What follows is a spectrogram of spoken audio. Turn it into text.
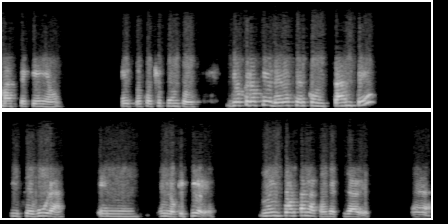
más pequeño estos ocho puntos. Yo creo que debe ser constante y segura en, en lo que quieres. No importan las adversidades. Eh,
